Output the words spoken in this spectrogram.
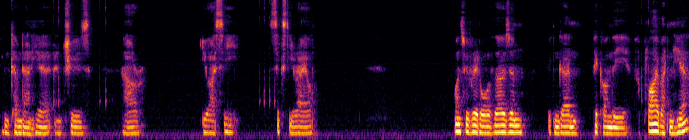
we can come down here and choose our UIC 60 rail. Once we've read all of those in, we can go and pick on the apply button here.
